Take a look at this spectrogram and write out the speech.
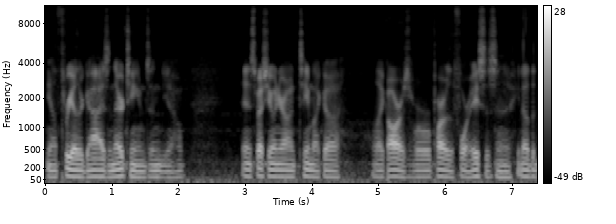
you know three other guys and their teams, and you know, and especially when you're on a team like a like ours, where we're part of the four aces, and you know the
